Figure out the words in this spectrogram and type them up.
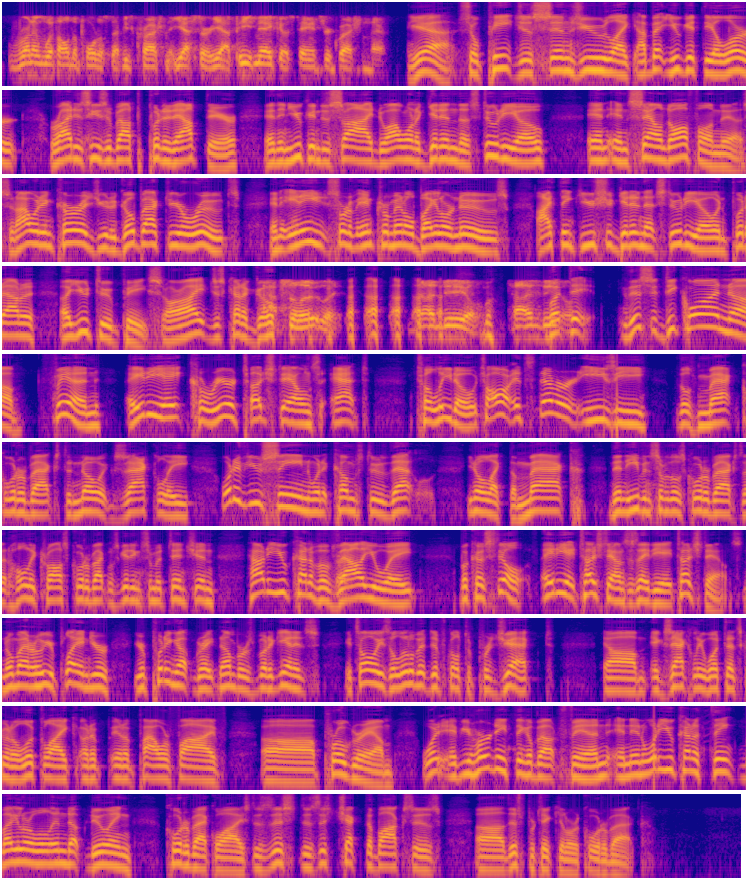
running with all the portal stuff. He's crushing it. Yes, sir. Yeah, Pete Nakos to answer your question there. Yeah. So Pete just sends you like I bet you get the alert right as he's about to put it out there, and then you can decide: Do I want to get in the studio and and sound off on this? And I would encourage you to go back to your roots and any sort of incremental Baylor news. I think you should get in that studio and put out a, a YouTube piece. All right, just kind of go. Absolutely, done deal, done deal. But the, this DeQuan uh, Finn, 88 career touchdowns at Toledo. It's all. It's never easy those MAC quarterbacks to know exactly what have you seen when it comes to that. You know, like the MAC. Then even some of those quarterbacks, that Holy Cross quarterback was getting some attention. How do you kind of evaluate? Because still, 88 touchdowns is 88 touchdowns. No matter who you're playing, you're you're putting up great numbers. But again, it's it's always a little bit difficult to project um, exactly what that's going to look like a, in a Power Five uh, program. What have you heard anything about Finn? And then what do you kind of think Baylor will end up doing quarterback wise? Does this does this check the boxes? Uh, this particular quarterback.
